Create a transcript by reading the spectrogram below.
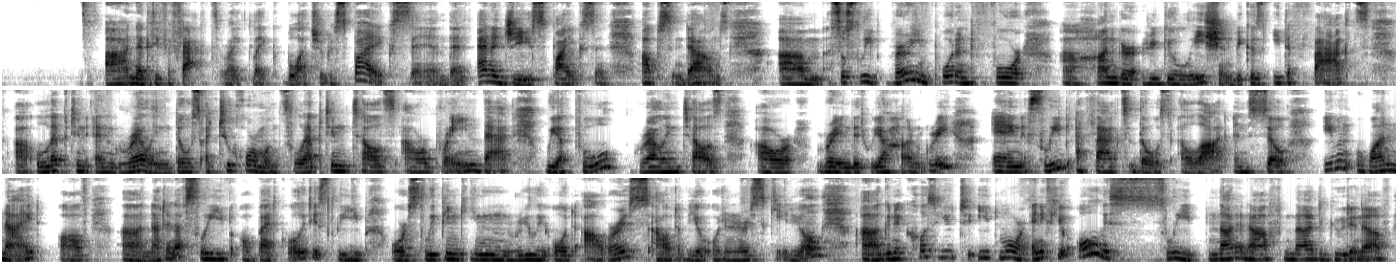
uh, negative effects, right? Like blood sugar spikes and then energy spikes and ups and downs. Um, so sleep very important for uh, hunger regulation because it affects uh, leptin and ghrelin. Those are two hormones. Leptin tells our brain that we are full ghrelin tells our brain that we are hungry and sleep affects those a lot. And so even one night of uh, not enough sleep or bad quality sleep or sleeping in really odd hours out of your ordinary schedule are going to cause you to eat more. And if you always sleep not enough, not good enough,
